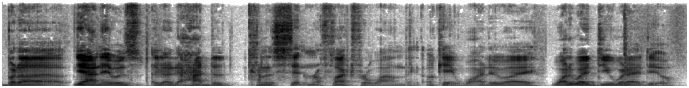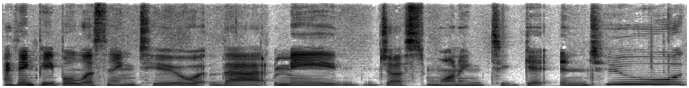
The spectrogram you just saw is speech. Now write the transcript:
but uh, yeah, and it was I had to kind of sit and reflect for a while and think, okay, why do I why do I do what I do? I think people listening to that may just wanting to get into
